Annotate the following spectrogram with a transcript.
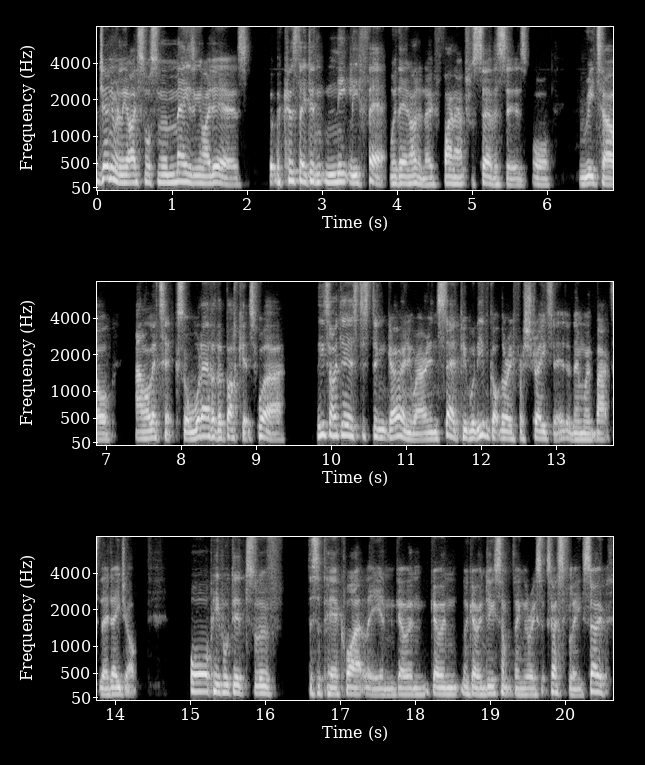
genuinely, I saw some amazing ideas, but because they didn't neatly fit within, I don't know, financial services or retail analytics or whatever the buckets were, these ideas just didn't go anywhere. And instead, people either got very frustrated and then went back to their day job, or people did sort of disappear quietly and go and go and go and do something very successfully. So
